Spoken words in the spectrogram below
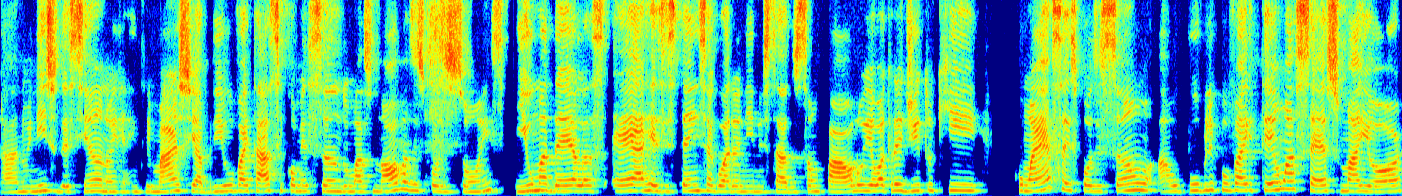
ah, no início desse ano, entre março e abril, vai estar se começando umas novas exposições, e uma delas é a resistência guarani no estado de São Paulo, e eu acredito que com essa exposição, o público vai ter um acesso maior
